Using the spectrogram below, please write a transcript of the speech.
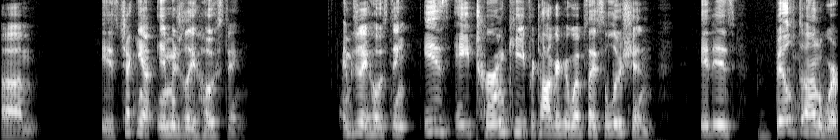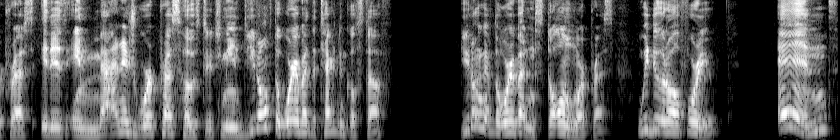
um, is checking out Imagely Hosting. Imagely Hosting is a turnkey photography website solution. It is built on WordPress. It is a managed WordPress host, which means you don't have to worry about the technical stuff. You don't have to worry about installing WordPress. We do it all for you. And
